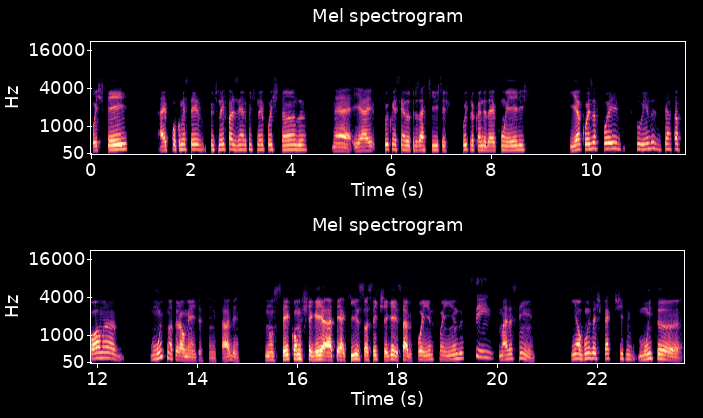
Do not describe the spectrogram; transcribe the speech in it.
Postei, aí, pô, comecei, continuei fazendo, continuei postando, né? E aí fui conhecendo outros artistas, fui trocando ideia com eles e a coisa foi fluindo de certa forma muito naturalmente, assim, sabe? Não sei como cheguei até aqui, só sei que cheguei, sabe? Foi indo, foi indo. Sim. Mas assim, em alguns aspectos tive muita,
